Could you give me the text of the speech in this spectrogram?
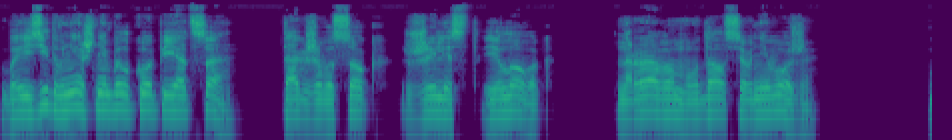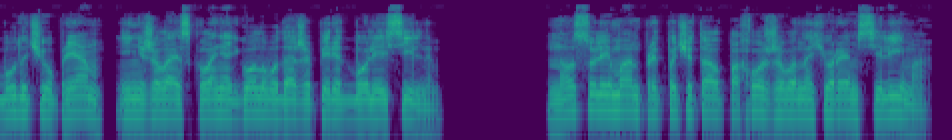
Боязид внешне был копией отца, также высок, жилист и ловок, нравом удался в него же будучи упрям и не желая склонять голову даже перед более сильным. Но Сулейман предпочитал похожего на Хюрем Селима.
